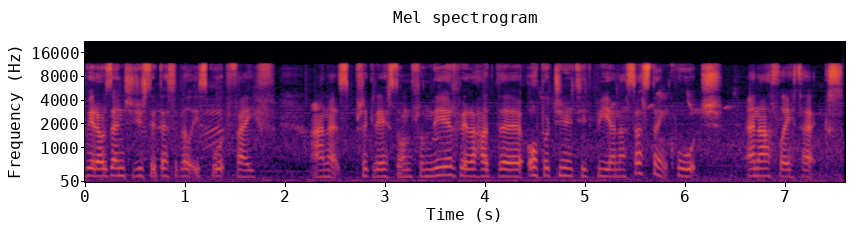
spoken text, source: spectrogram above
where I was introduced to disability sport Fife and it's progressed on from there where I had the opportunity to be an assistant coach in athletics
